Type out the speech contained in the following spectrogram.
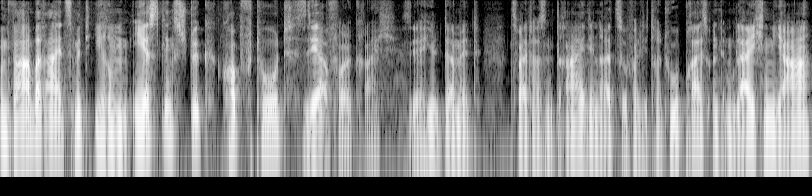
und war bereits mit ihrem Erstlingsstück Kopftod sehr erfolgreich. Sie erhielt damit 2003 den Retzofer Literaturpreis und im gleichen Jahr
